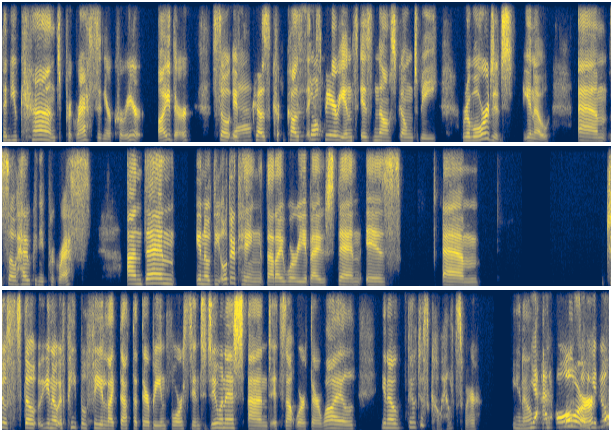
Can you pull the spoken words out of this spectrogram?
then you can't progress in your career either. So yeah. if because because experience is not going to be rewarded, you know, um, so how can you progress? And then you know the other thing that I worry about then is, um, just though you know if people feel like that that they're being forced into doing it and it's not worth their while you know they'll just go elsewhere you know? Yeah and also or you know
